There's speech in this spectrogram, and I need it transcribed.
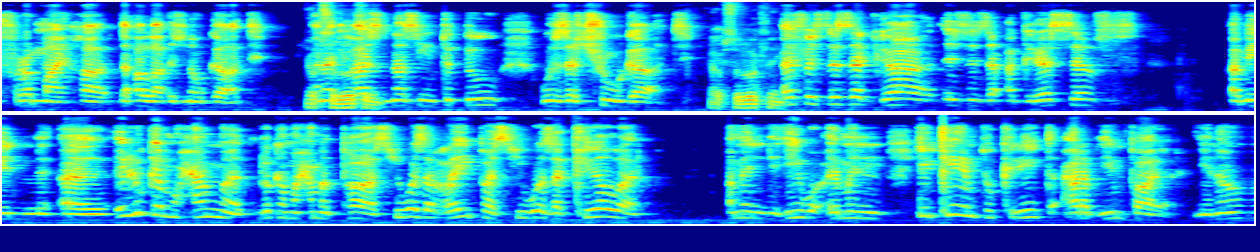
from my heart that Allah is no God, and it has nothing to do with the true God. Absolutely. If it is a God, is is aggressive. I mean, uh, look at Muhammad. Look at Muhammad past. He was a rapist. He was a killer. I mean, he. I mean, he came to create the Arab Empire. You know,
